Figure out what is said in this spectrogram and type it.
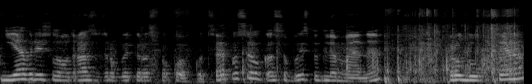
Я вирішила одразу зробити розпаковку. Це посилка особисто для мене. Продукція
